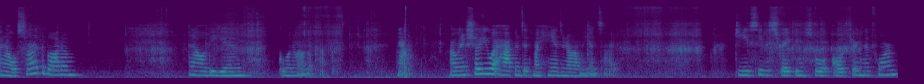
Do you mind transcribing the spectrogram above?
and I will start at the bottom and I will begin going around the cup. Now, I'm going to show you what happens if my hands are not on the inside. Do you see the scraping tool altering the form?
